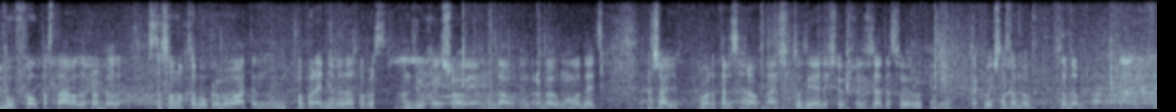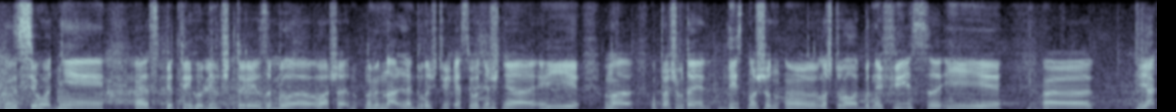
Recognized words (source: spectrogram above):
Був фол, поставили, пробили. Стосовно хто був пробивати, ну попередній результат просто Андрюха йшов, я йому дав, він пробив, молодець. На жаль, воротар зіграв краще. Тут я вирішив щось взяти свої руки. Ну так вийшло, забив. Все добре. Сьогодні е, з п'яти голів чотири забила ваша номінальна друга четвірка сьогоднішня. І вона у першому таймі дійсно що е, влаштувала бенефіс. І е, як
